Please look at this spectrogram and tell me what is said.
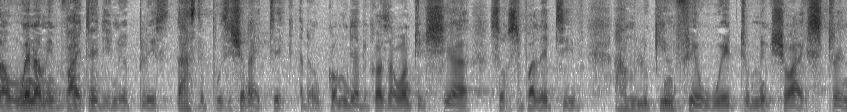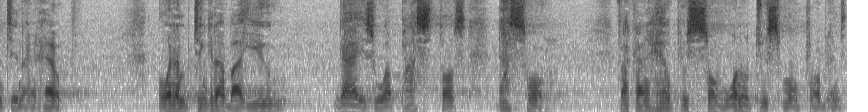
And when I'm invited in a place, that's the position I take. I don't come there because I want to share some superlative. I'm looking for a way to make sure I strengthen and help. When I'm thinking about you guys who are pastors, that's all. If I can help you solve one or two small problems,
